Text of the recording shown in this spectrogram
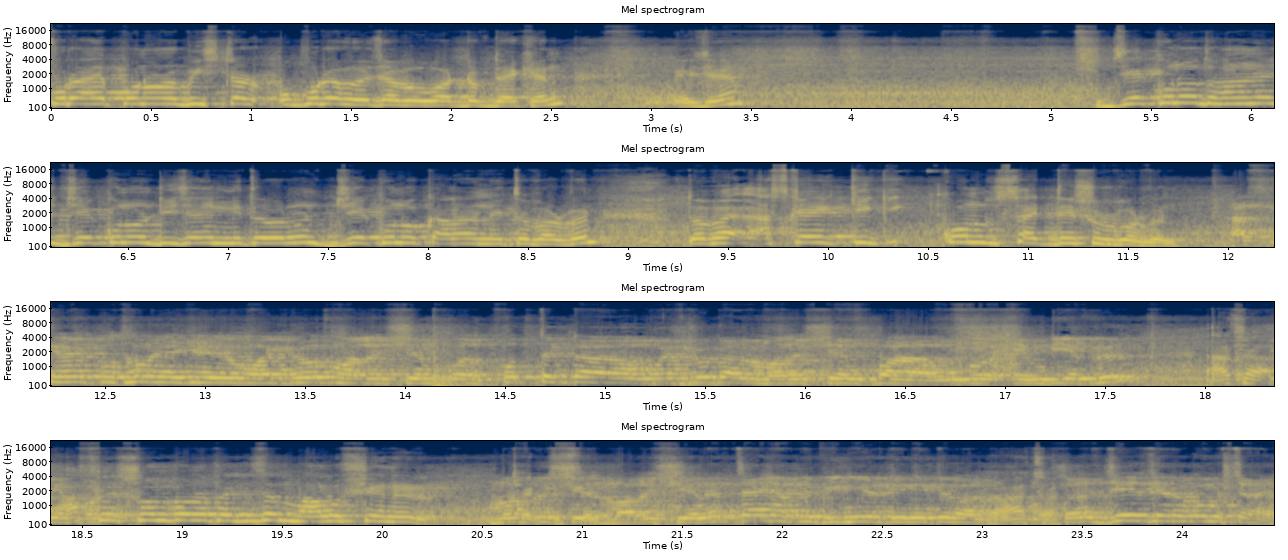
প্রায় পনেরো বিশটার উপরে হয়ে যাবে ওয়ার্ডরোব দেখেন। এই যে যে কোনো ধরনের যে কোনো ডিজাইন নিতে পারবেন যে কোনো কালার নিতে পারবেন। তবে আজকে কি কোন সাইড দিয়ে শুরু করবেন? আজকে প্রথমে এই যে ওয়ার্ড্রোপ মালয়েশিয়ান প্রত্যেকটা ওয়ার্ড্রোপ আর মালয়েশিয়ান এমডিএফ এর আচ্ছা আজকে সম্পূর্ণ থাকতেছে মালয়েশিয়ানের মালয়েশিয়ান মালয়েশিয়ানের চাইলে আপনি ভিনিয়ার দিয়ে নিতে পারবেন। আচ্ছা। যে যেরকম চায়।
